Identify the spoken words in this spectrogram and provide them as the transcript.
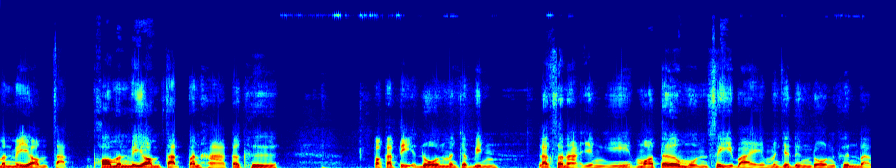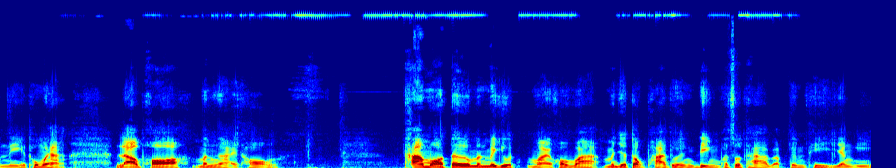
มันไม่ยอมตัด พอมันไม่ยอมตัดปัญหาก็คือ ปกติโดนมันจะบินลักษณะอย่างนี้ มอเตอร์หมุนสี่ใบ มันจะดึงโดนขึ้นแบบนี้ถูกไหมฮะ แล้วพอมันหงายท้อง ถ้ามอเตอร์มันไม่หยุดหมายความว่ามันจะต้องพาตัวเองดิ่งพระสุธาแบบเต็มที่อย่างนี้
